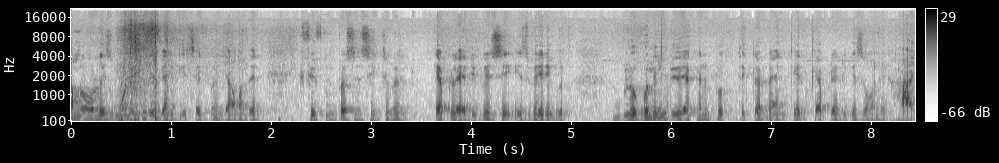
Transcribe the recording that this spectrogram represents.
আমরা অলওয়েজ মনে করি ব্যাঙ্কিং সেগমেন্টে যে আমাদের fifteen percent sixty capital adequacy is very good globally যদি দেখেন, প্রত্যেকটা ব্যাংকের ক্যাপিটাল অ্যাডিকুয়েসি অনেক হাই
